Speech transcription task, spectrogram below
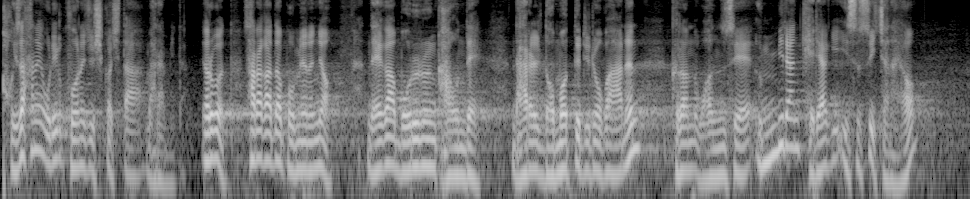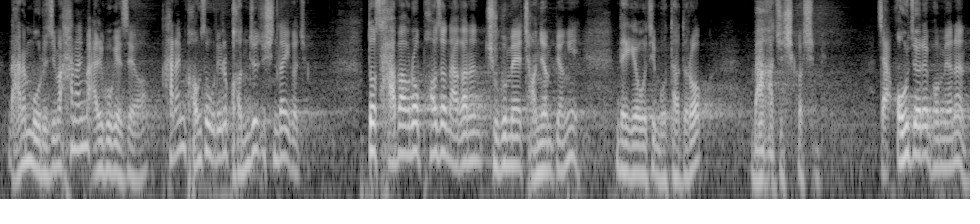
거기서 하나님 우리를 구원해 주실 것이다 말합니다. 여러분 살아가다 보면은요. 내가 모르는 가운데 나를 넘어뜨리려고 하는 그런 원수의 은밀한 계략이 있을 수 있잖아요. 나는 모르지만 하나님 알고 계세요. 하나님 거기서 우리를 건져 주신다 이거죠. 또 사방으로 퍼져 나가는 죽음의 전염병이 내게 오지 못하도록 막아 주실 것입니다. 자, 5절에 보면은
